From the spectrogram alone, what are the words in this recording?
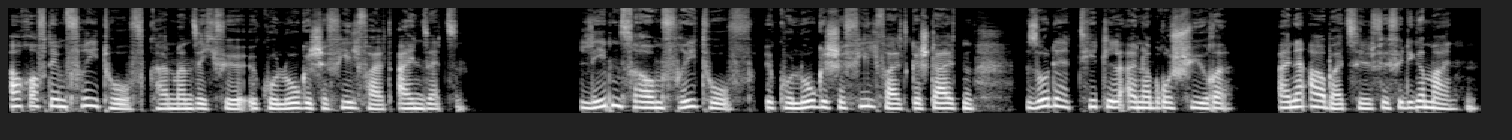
Auch auf dem Friedhof kann man sich für ökologische Vielfalt einsetzen. Lebensraum Friedhof, ökologische Vielfalt gestalten, so der Titel einer Broschüre, eine Arbeitshilfe für die Gemeinden.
